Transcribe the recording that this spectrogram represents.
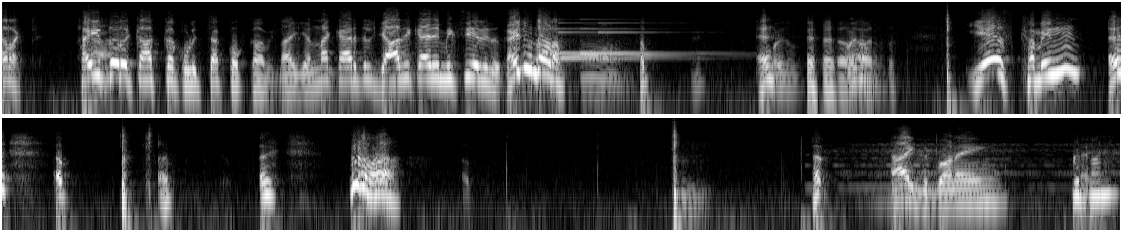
കറക്റ്റ് ഹൈദർ കാക്ക കുളിച്ച കൊക്കാവില്ല. ദാ എണ്ണക്കാര്യത്തിൽ ജാതിക്കാരി മിക്സ് ചെയ്യരുത്. കഴിഞ്ഞുണ്ടാടാ. Yes come in hi good morning good morning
